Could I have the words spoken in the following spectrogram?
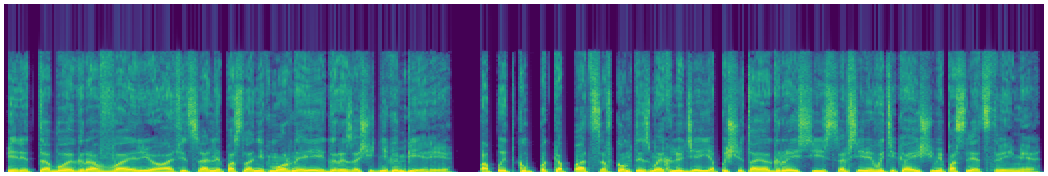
«Перед тобой граф Вайрё, официальный посланник Морны Эйгор и защитник Империи. Попытку покопаться в ком-то из моих людей я посчитаю агрессией со всеми вытекающими последствиями».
